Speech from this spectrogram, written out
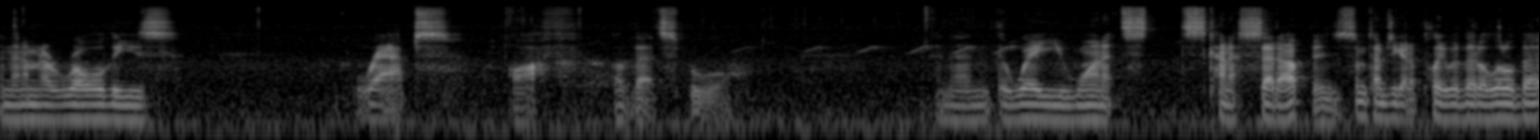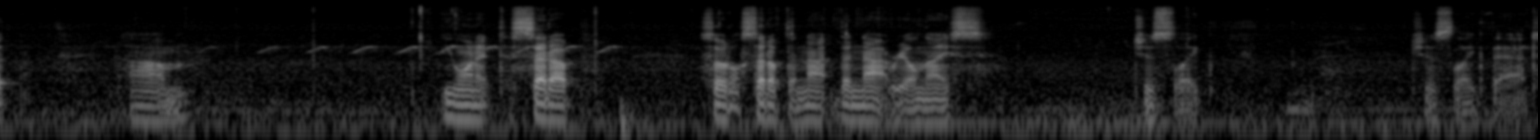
And then I'm going to roll these wraps off of that spool. And then the way you want it kind of set up is sometimes you got to play with it a little bit. Um, you want it to set up so it'll set up the knot the knot real nice. Just like just like that.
